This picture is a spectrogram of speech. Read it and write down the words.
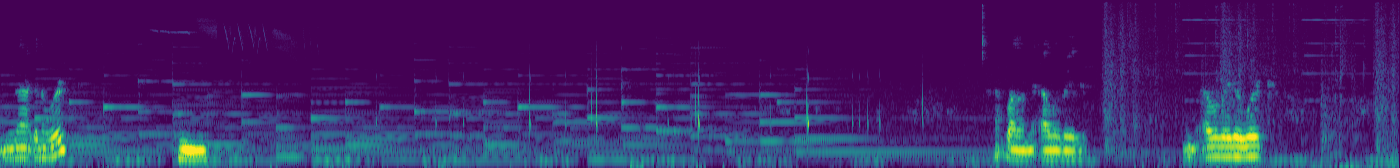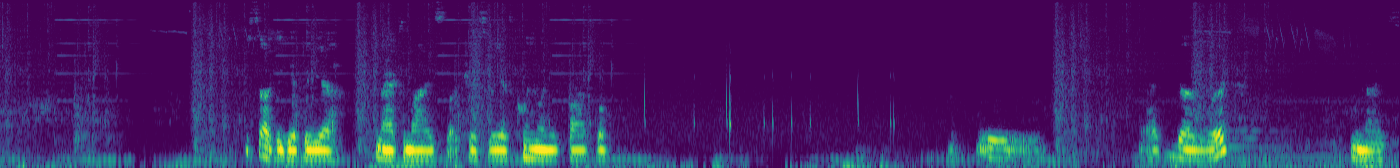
Not gonna work? Hmm. How about an elevator? An elevator work? Just so I could get the uh, maximized electricity as cleanly as possible. That does work. Nice.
